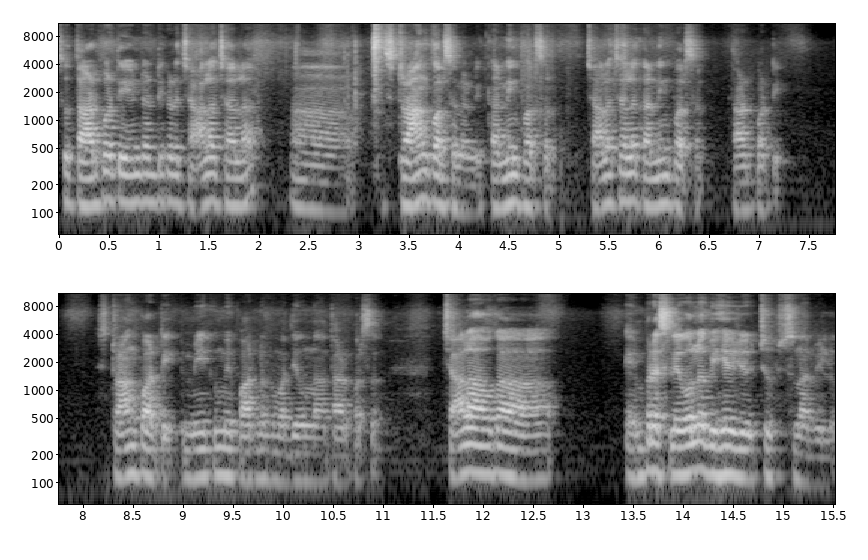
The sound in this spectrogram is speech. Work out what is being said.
సో థర్డ్ పార్టీ ఏంటంటే ఇక్కడ చాలా చాలా స్ట్రాంగ్ పర్సన్ అండి కన్నింగ్ పర్సన్ చాలా చాలా cunning person third party strong party మీకు మీ పార్ట్నర్కి మధ్య ఉన్న థర్డ్ పర్సన్ చాలా ఒక ఎంప్రెస్ లెవెల్లో బిహేవ్ చూపిస్తున్నారు వీళ్ళు.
